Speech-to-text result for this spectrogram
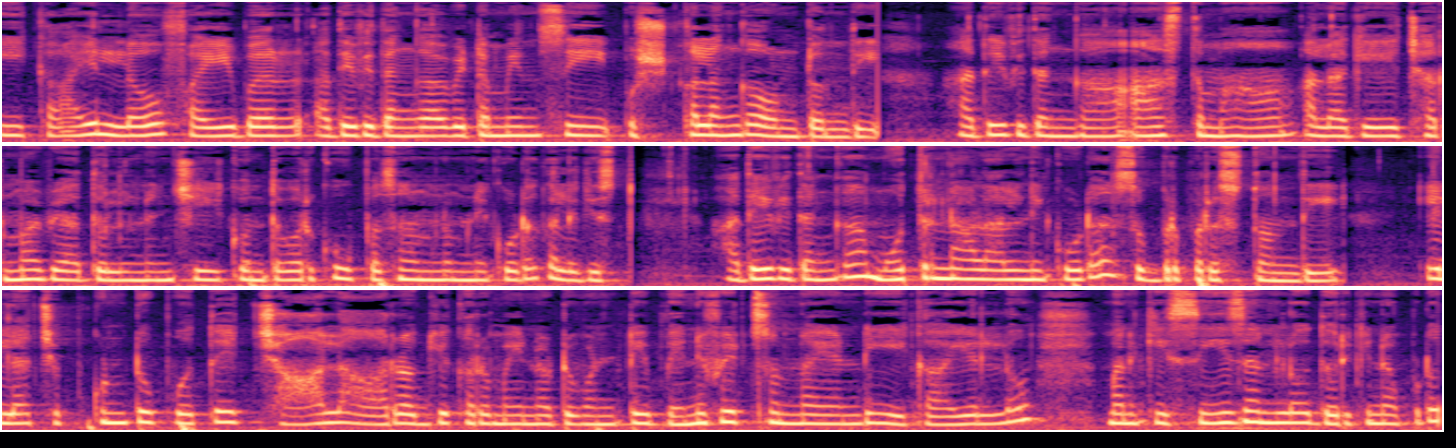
ఈ కాయల్లో ఫైబర్ అదేవిధంగా విటమిన్ సి పుష్కలంగా ఉంటుంది. అదేవిధంగా ఆస్తమా అలాగే చర్మ వ్యాధుల నుంచి కొంతవరకు ఉపశమనంని కూడా కలిగిస్తుంది అదేవిధంగా మూత్రనాళాలని కూడా శుభ్రపరుస్తుంది. ఇలా చెప్పుకుంటూ పోతే చాలా ఆరోగ్యకరమైనటువంటి బెనిఫిట్స్ ఉన్నాయండి ఈ కాయల్లో. మనకి సీజన్లో దొరికినప్పుడు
